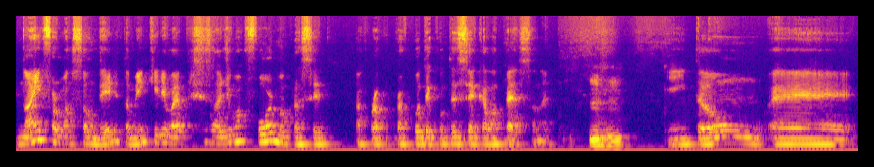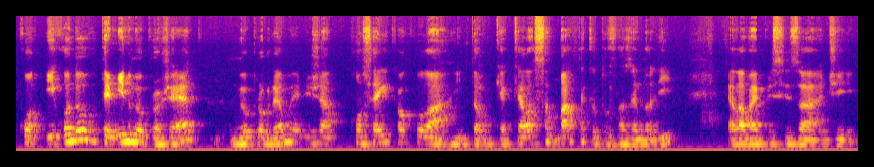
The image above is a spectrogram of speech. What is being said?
na informação dele também que ele vai precisar de uma forma para ser para poder acontecer aquela peça, né? Uhum. Então, é, e quando eu termino meu projeto, o meu programa ele já consegue calcular, então, que aquela sapata que eu estou fazendo ali, ela vai precisar de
